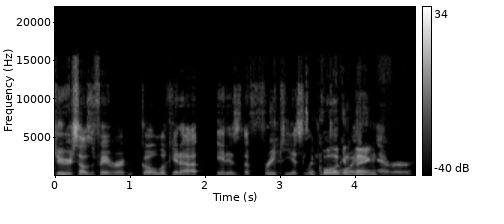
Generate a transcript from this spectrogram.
do yourselves a favor, go look it up. It is the freakiest a looking cool looking thing. ever.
